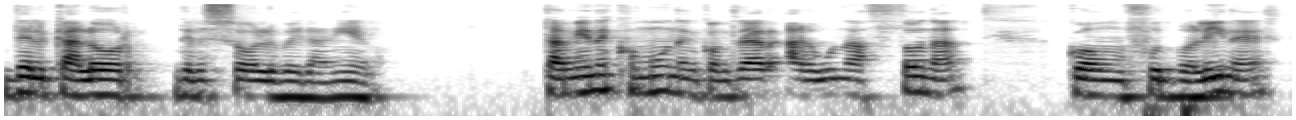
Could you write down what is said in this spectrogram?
del calor del sol veraniego. También es común encontrar algunas zonas con futbolines,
